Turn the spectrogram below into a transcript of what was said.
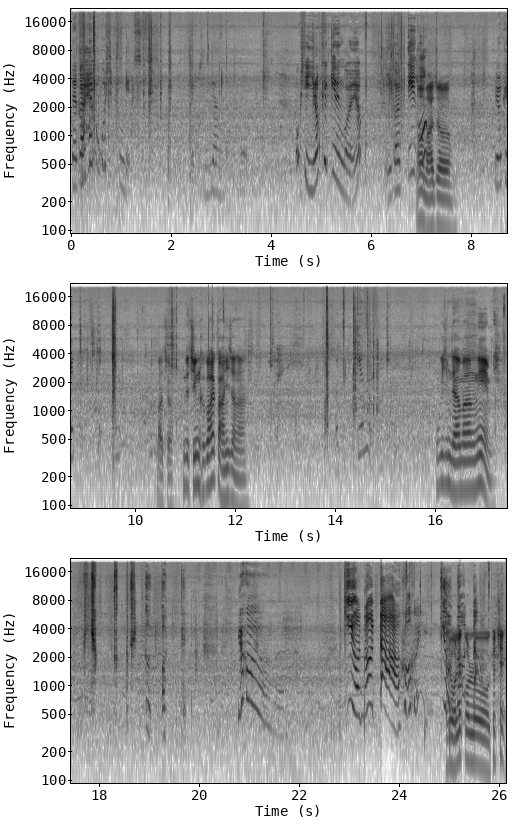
내가 해보고 싶은 게 있어. 이제 분리한다. 혹시 이렇게 끼는 거예요? 이걸 끼고 어 맞아, 이렇게 끼, 맞아. 근데 지금 그거 할 거 아니잖아. 어떻게 끼는 거? 호기심 대화망님 끝. 어, 됐다. 야호! 끼워 넣었다. 이제 끼워 원래 넣었다. 걸로 교체.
